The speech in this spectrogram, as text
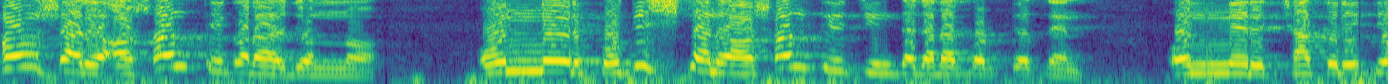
সংসারে অশান্তি করার জন্য, অন্যের প্রতিষ্ঠানে অশান্তির চিন্তা যারা করতেছেন, অন্যের চাকরিতে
